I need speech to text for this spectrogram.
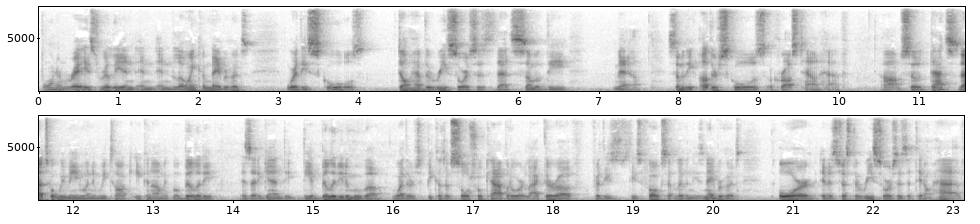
born and raised really in, in, in low income neighborhoods where these schools don't have the resources that some of the you know some of the other schools across town have. Um, so that's that's what we mean when we talk economic mobility. Is that again the, the ability to move up, whether it's because of social capital or lack thereof for these these folks that live in these neighborhoods, or if it's just the resources that they don't have,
